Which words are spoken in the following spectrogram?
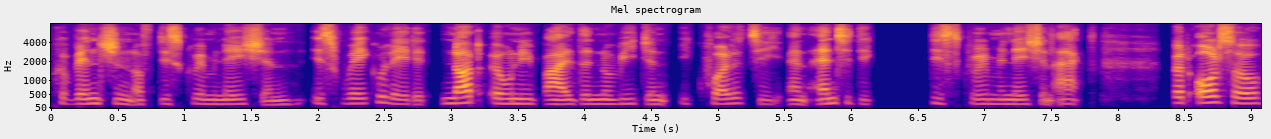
prevention of discrimination is regulated not only by the Norwegian Equality and Anti Discrimination Act, but also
